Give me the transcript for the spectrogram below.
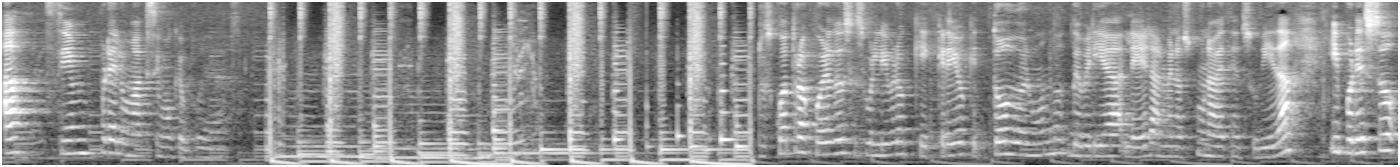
Haz siempre lo máximo que puedas. Los Cuatro Acuerdos es un libro que creo que todo el mundo debería leer al menos una vez en su vida y por eso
